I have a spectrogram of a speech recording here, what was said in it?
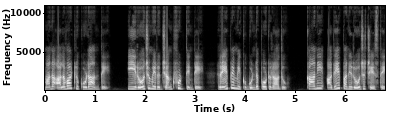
మన అలవాట్లు కూడా అంతే. ఈ రోజు మీరు జంక్ ఫుడ్ తింటే రేపే మీకు గుండెపోటు రాదు. కానీ అదే పని రోజు చేస్తే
